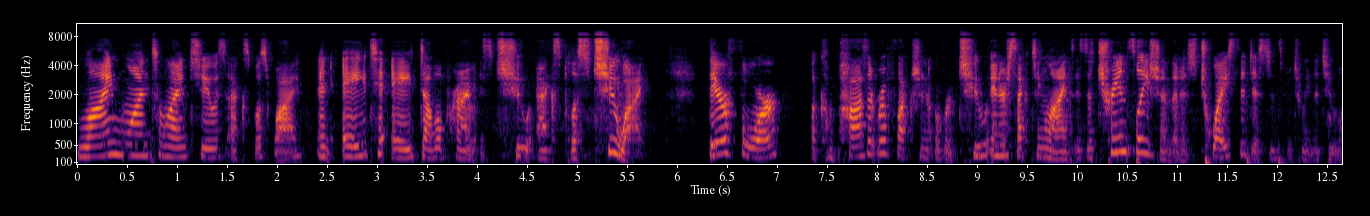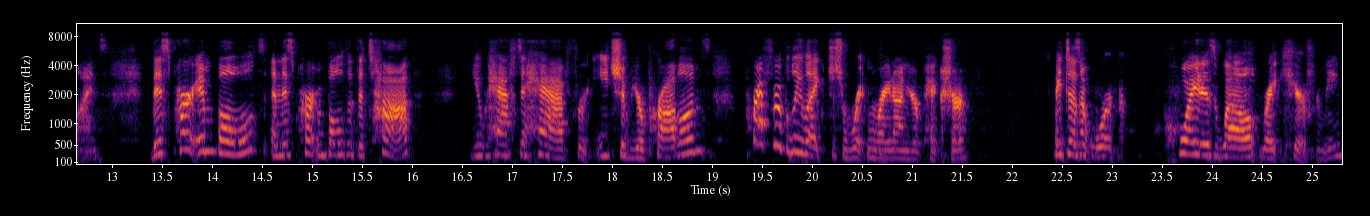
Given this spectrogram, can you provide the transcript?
line 1 to line 2 is x plus y, and a to a double prime is 2x plus 2y. Therefore, a composite reflection over two intersecting lines is a translation that is twice the distance between the two lines. This part in bold and this part in bold at the top, you have to have for each of your problems, preferably like just written right on your picture. It doesn't work quite as well right here for me.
